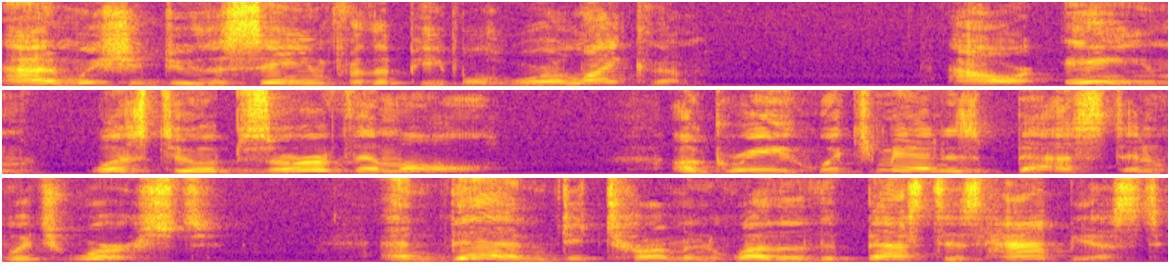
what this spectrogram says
and we should do the same for the people who are like them. Our aim was to observe them all, agree which man is best and which worst, and then determine whether the best is happiest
